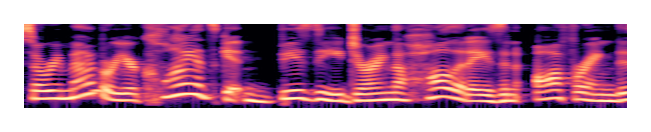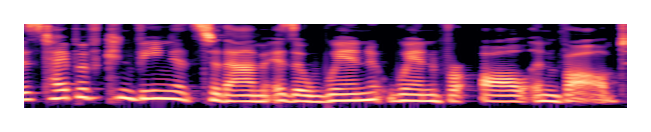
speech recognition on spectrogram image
So remember, your clients get busy during the holidays, and offering this type of convenience to them is a win win for all involved.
